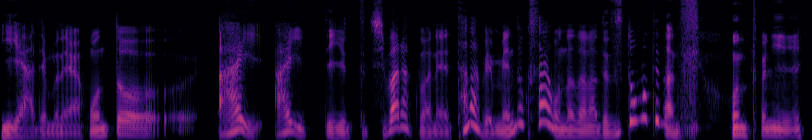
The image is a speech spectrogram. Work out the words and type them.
いや、でもね、本当愛、愛って言って、しばらくはね、田辺めんどくさい女だなってずっと思ってたんですよ。本当に。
